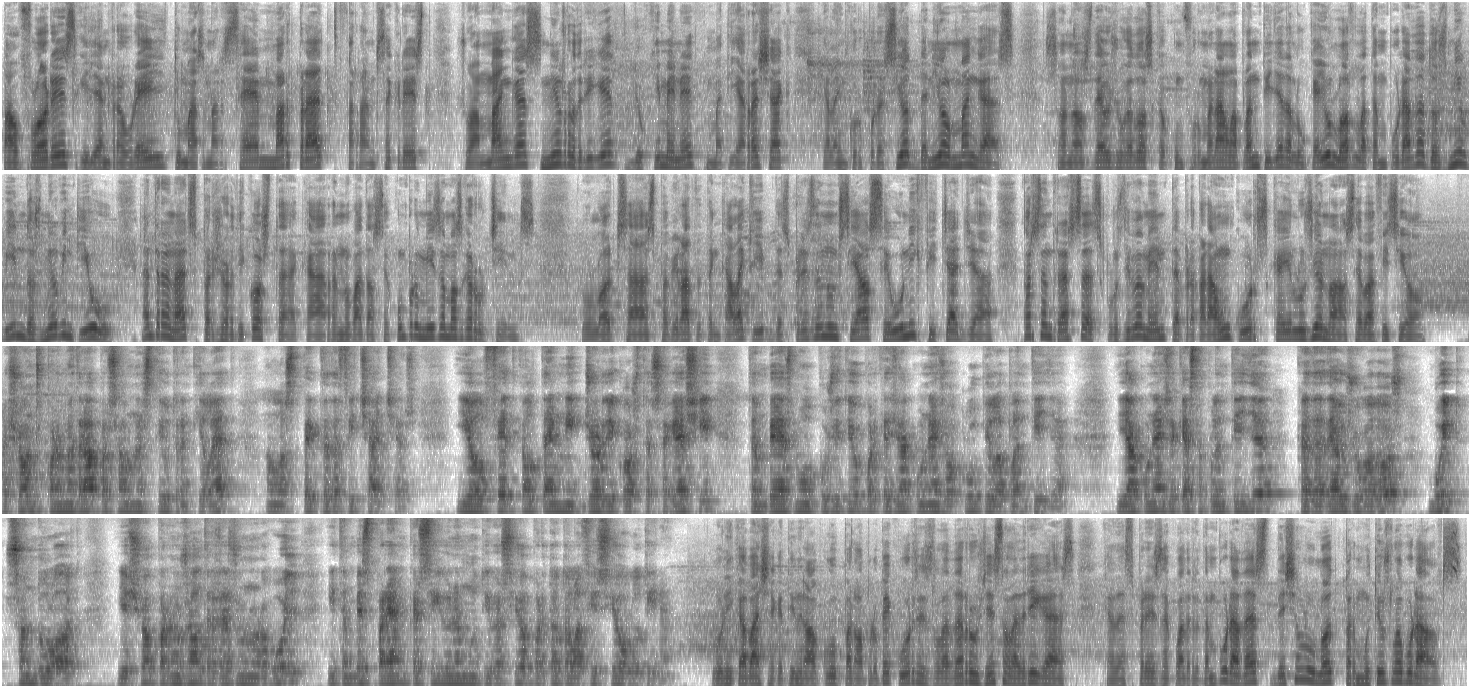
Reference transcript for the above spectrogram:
Pau Flores, Guillem Raurell, Tomàs Mercè, Marc Prat, Ferran Sacrest, Joan Mangas, Nil Rodríguez, Lluc Jiménez, Matías Reixac i a la incorporació Daniel Mangas. Són els 10 jugadors que conformaran la plantilla de l'hoquei Olot la temporada 2020-2021, entrenats per Jordi Costa, que ha renovat el seu compromís amb els garrotxins. L'Olot s'ha espavilat a tancar l'equip després d'anunciar el seu únic fitxatge per centrar-se exclusivament a preparar un curs que il·lusiona la seva afició. Això ens permetrà passar un estiu tranquil·let en l'aspecte de fitxatges i el fet que el tècnic Jordi Costa segueixi també és molt positiu perquè ja coneix el club i la plantilla. Ja coneix aquesta plantilla que de 10 jugadors, 8 són d'Olot i això per nosaltres és un orgull i també esperem que sigui una motivació per tota l'afició olotina. L'única baixa que tindrà el club per al proper curs és la de Roger Saladrigues, que després de quatre temporades deixa l'Olot per motius laborals.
